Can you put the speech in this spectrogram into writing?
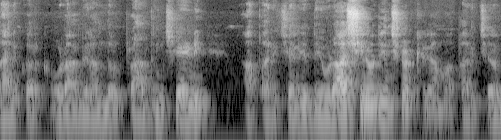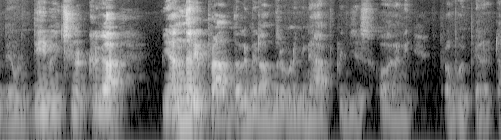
దాని కొరకు కూడా మీరందరూ ప్రార్థన చేయండి. ఆ పరిచర్య దేవుడు ఆశీర్వదించినట్లుగా మా పరిచర్య దేవుడు దీవించినట్లుగా మీ అందరి ప్రార్థనలు మీరు అందరూ కూడా జ్ఞాపకం చేసుకోవాలని ప్రభు పేరట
